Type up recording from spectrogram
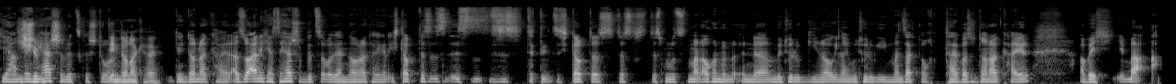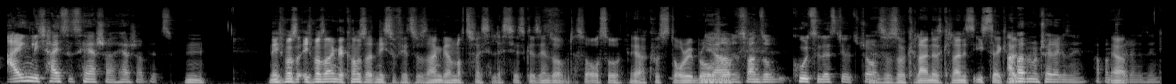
Die haben den Stimmt. Herrscherblitz gestohlen. Den Donnerkeil. Den Donnerkeil. Also eigentlich heißt der Herrscherblitz, aber der Donnerkeil. Ich glaube, das ist, ist, ist, ist ich glaube, das, das, das benutzt man auch in, in der Mythologie, in der originalen Mythologie. Man sagt auch teilweise Donnerkeil. Aber ich, immer, eigentlich heißt es Herrscher, Herrscherblitz. Hm. Nee, ich muss, ich muss sagen, da kann uns halt nicht so viel zu sagen. Wir haben noch zwei Celestials gesehen, so, aber das war auch so, ja, cool Story, Bro, ja, so. das waren so cool Celestials, ciao. Also so kleines, kleines Easter Egg aber halt. hat man einen Trailer gesehen. Hat man einen Ja. Trailer gesehen.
